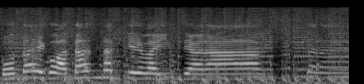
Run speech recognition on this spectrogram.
答え語当たんなければいいんだよなくったな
